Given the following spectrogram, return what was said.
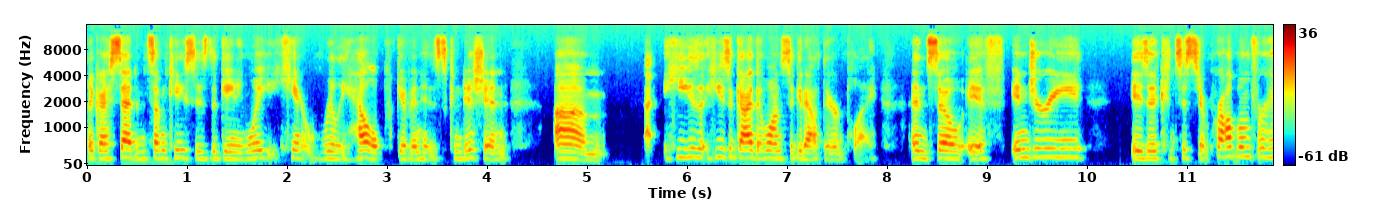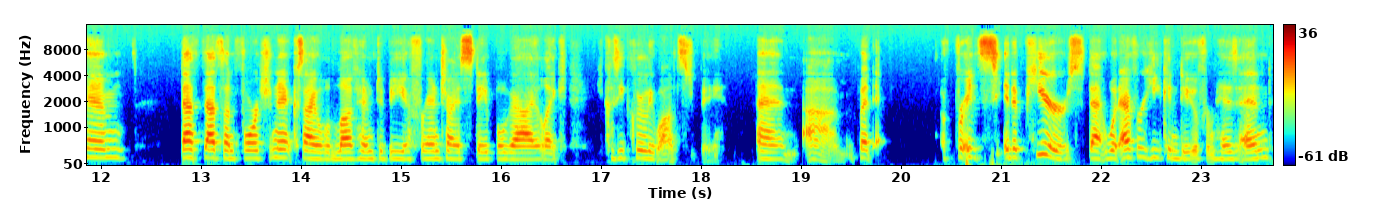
like i said in some cases the gaining weight he can't really help given his condition um, he's he's a guy that wants to get out there and play. And so if injury is a consistent problem for him that that's unfortunate because I would love him to be a franchise staple guy, like because he clearly wants to be. And um, but for it's it appears that whatever he can do from his end,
